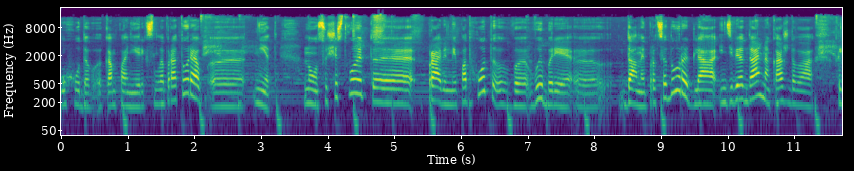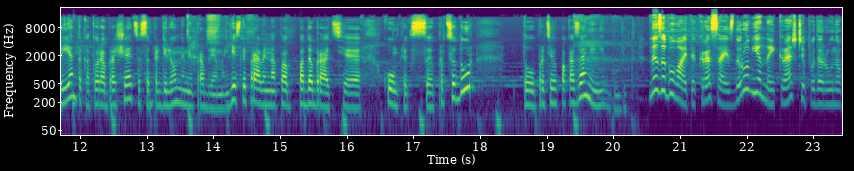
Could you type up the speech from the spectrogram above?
ухода в компании Ericsson Laboratoria э, нет, но существует э, правильный подход в выборе э, данной процедуры для индивидуально каждого клиента, который обращается с определенными проблемами. Если правильно по- подобрать э, комплекс э, процедур, то противопоказаний не будет. Не забувайте, краса і здоров'я найкращий подарунок.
